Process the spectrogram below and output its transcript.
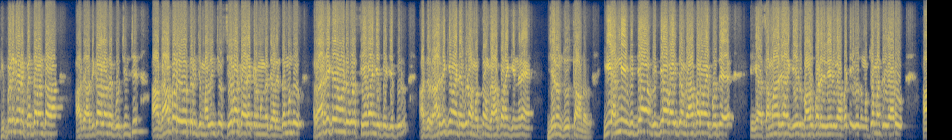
ఇప్పటికైనా పెద్దలంతా అది అధికారులంతా గుర్తించి ఆ వ్యాపార వ్యవస్థ నుంచి మళ్ళించి సేవా కార్యక్రమంగా తేవాలి ఇంతకుముందు రాజకీయం అంటే కూడా సేవ అని చెప్పి చెప్పారు. అది రాజకీయం అంటే కూడా మొత్తం వ్యాపారం కిందనే జనం చూస్తా ఉన్నారు. ఈ అన్ని విద్యా విద్యా వైద్యం వ్యాపారం అయిపోతే ఇక సమాజానికి ఏది బాగుపడేది లేదు కాబట్టి ఈరోజు ముఖ్యమంత్రి గారు ఆ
